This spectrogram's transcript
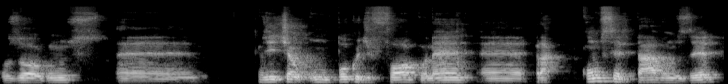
usou alguns, é, a gente um pouco de foco, né, é, para consertar, vamos dizer,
